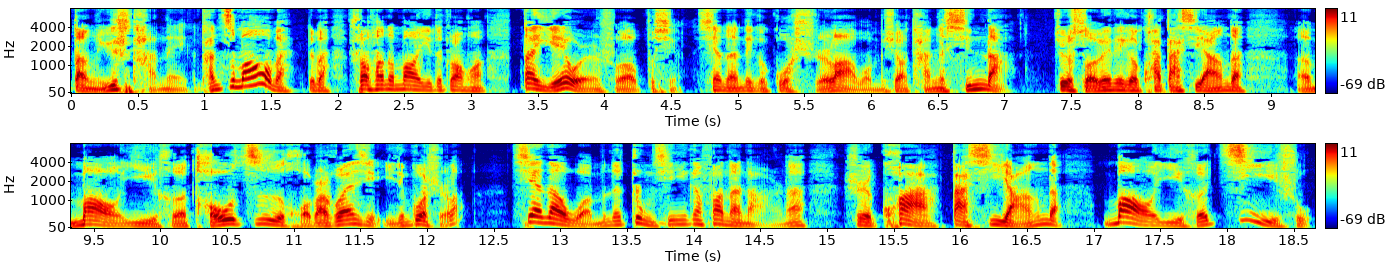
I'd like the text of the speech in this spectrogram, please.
等于是谈那个谈自贸呗，对吧？双方的贸易的状况，但也有人说不行，现在那个过时了，我们需要谈个新的，就是所谓那个跨大西洋的呃贸易和投资伙伴关系已经过时了。现在我们的重心应该放在哪儿呢？是跨大西洋的贸易和技术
